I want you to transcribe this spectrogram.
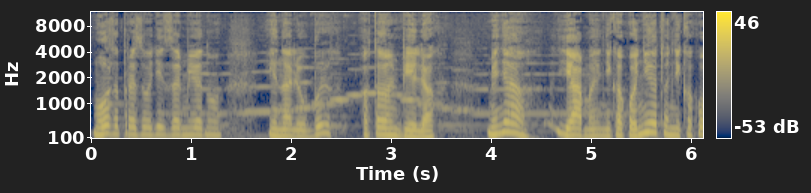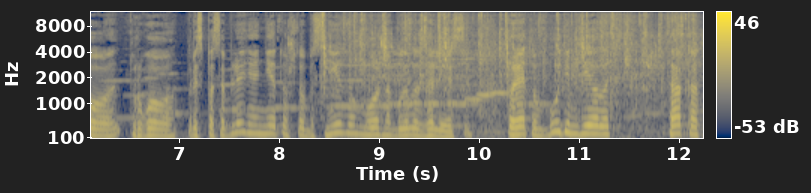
можно производить замену и на любых автомобилях. У меня ямы никакой нету, никакого другого приспособления нету, чтобы снизу можно было залезть. Поэтому будем делать так, как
